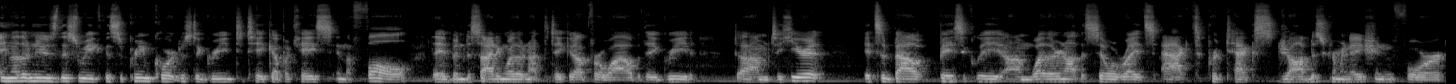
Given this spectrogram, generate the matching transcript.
in other news this week, the Supreme Court just agreed to take up a case in the fall. They had been deciding whether or not to take it up for a while, but they agreed um, to hear it. It's about basically um, whether or not the Civil Rights Act protects job discrimination for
